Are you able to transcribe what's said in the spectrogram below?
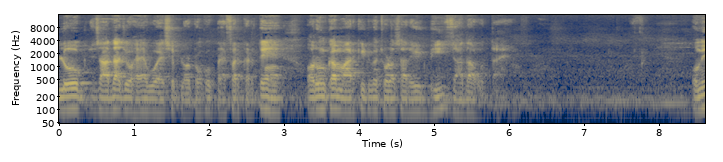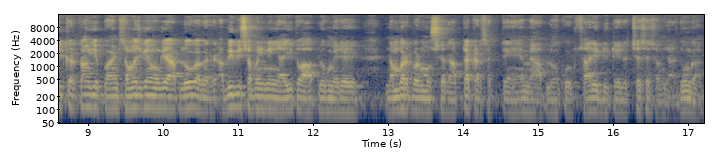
लोग ज़्यादा जो है वो ऐसे प्लॉटों को प्रेफर करते हैं और उनका मार्केट में थोड़ा सा रेट भी ज़्यादा होता है। उम्मीद करता हूँ ये पॉइंट समझ गए होंगे आप लोग। अगर अभी भी समझ नहीं आई तो आप लोग मेरे नंबर पर मुझसे रबता कर सकते हैं। मैं आप लोगों को सारी डिटेल अच्छे से समझा दूँगा।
